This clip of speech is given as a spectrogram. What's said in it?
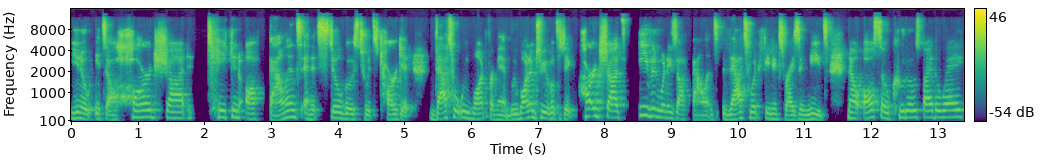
You know, it's a hard shot taken off balance and it still goes to its target. That's what we want from him. We want him to be able to take hard shots even when he's off balance. That's what Phoenix Rising needs. Now, also, kudos, by the way,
